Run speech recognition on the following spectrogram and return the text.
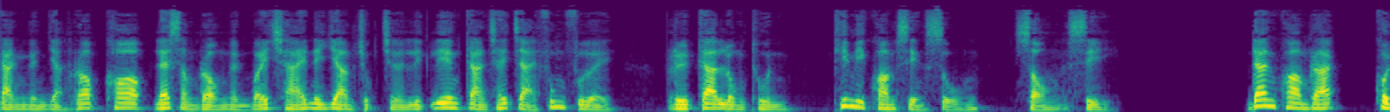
การเงินอย่างรอบคอบ และสำรองเงินไว้ใช้ในยามฉุกเฉินหลีกเลี่ยงการใช้จ่ายฟุ่มเฟือย หรือการลงทุน ที่มีความเสี่ยงสูง 2. 4. ด้านความรัก คน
